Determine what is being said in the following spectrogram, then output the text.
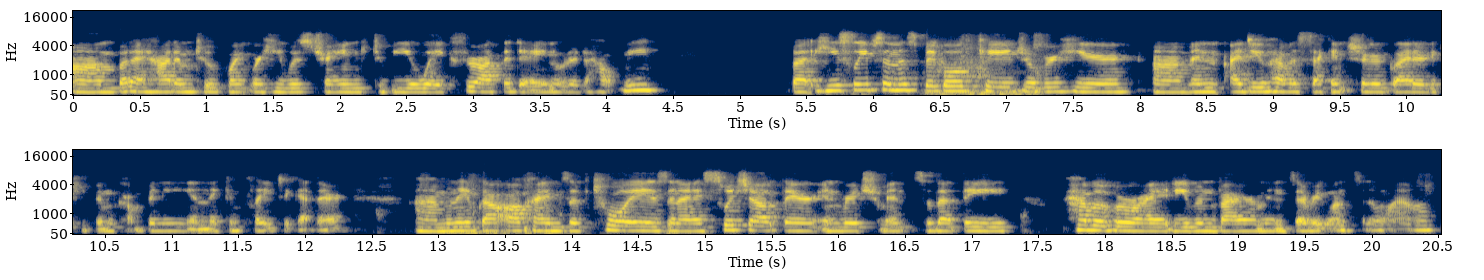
Um, but I had him to a point where he was trained to be awake throughout the day in order to help me. But he sleeps in this big old cage over here. Um, and I do have a second sugar glider to keep him company and they can play together. Um, and they've got all kinds of toys, and I switch out their enrichment so that they have a variety of environments every once in a while.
